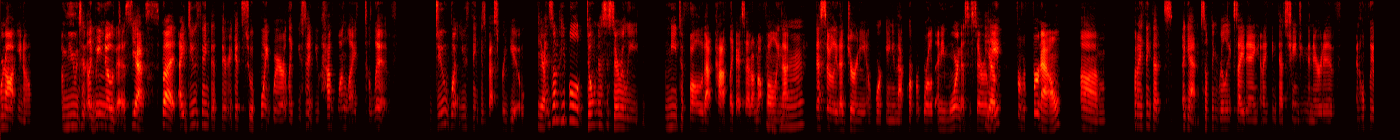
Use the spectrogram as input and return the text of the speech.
we're not you know immune to like we know this yes. But i do think that there it gets to a point where like you said you have one life to live do what you think is best for you Yep. and some people don't necessarily need to follow that path like i said i'm not following that Mhm. necessarily that journey of working in that corporate world anymore necessarily Yep. for for now. Um, but I think that's again something really exciting, and I think that's changing the narrative. And hopefully,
